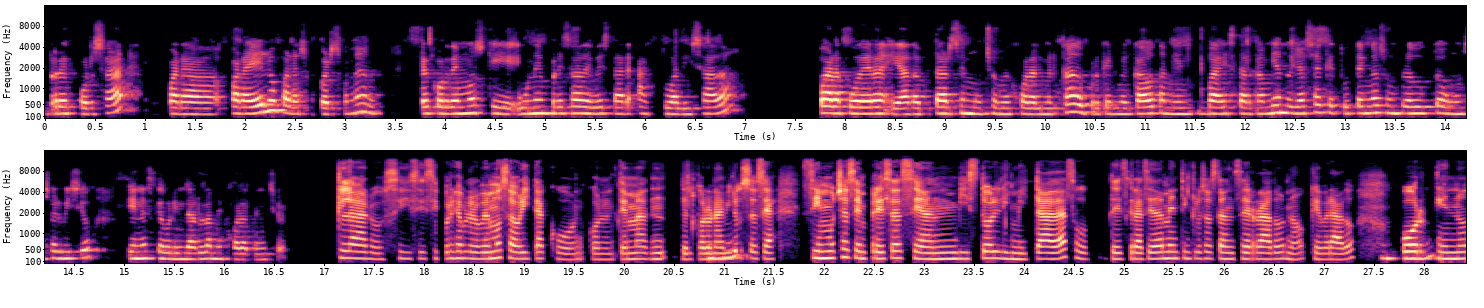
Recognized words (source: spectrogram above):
reforzar para, para él o para su personal. Recordemos que una empresa debe estar actualizada para poder eh, adaptarse mucho mejor al mercado, porque el mercado también va a estar cambiando, ya sea que tú tengas un producto o un servicio, tienes que brindar la mejor atención. Claro, sí, sí, sí. Por ejemplo, lo vemos ahorita con, con el tema del coronavirus. O sea, si muchas empresas se han visto limitadas o desgraciadamente incluso están cerrado, ¿no? Quebrado, porque no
